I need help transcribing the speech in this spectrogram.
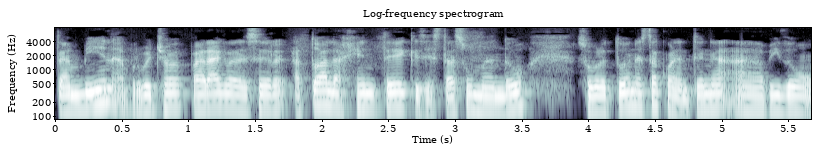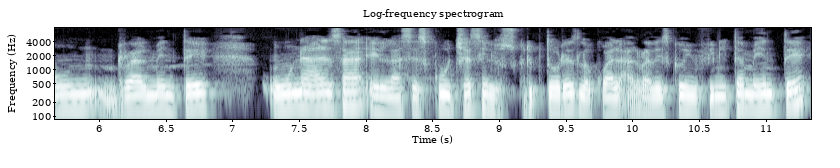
También aprovecho para agradecer a toda la gente que se está sumando, sobre todo en esta cuarentena ha habido un realmente una alza en las escuchas y los suscriptores, lo cual agradezco infinitamente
